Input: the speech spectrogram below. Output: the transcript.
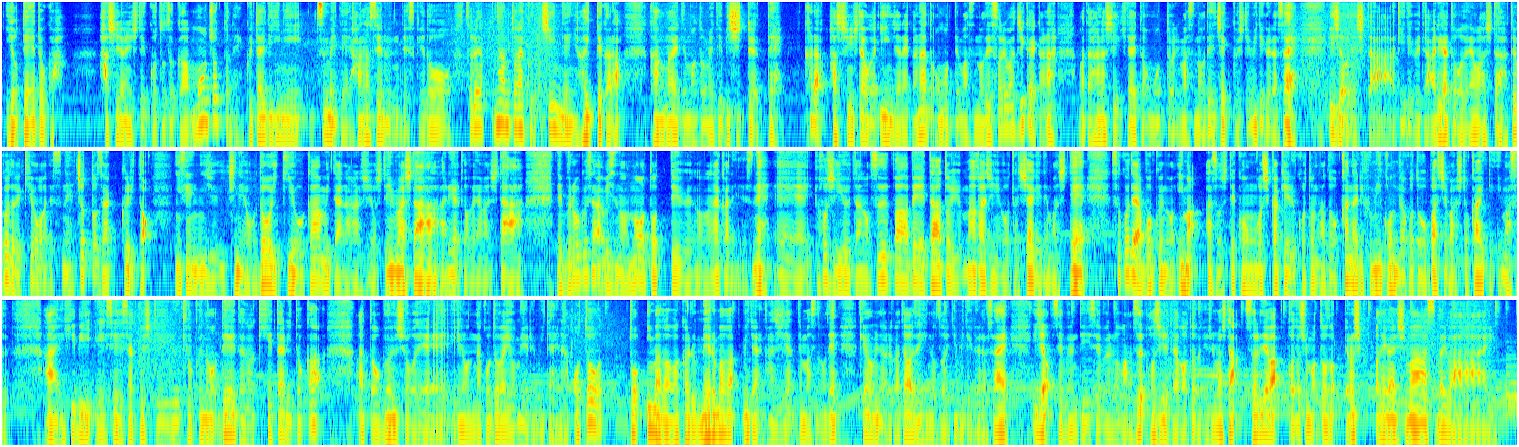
予定とか柱にしていくこととかもうちょっとね具体的に詰めて話せるんですけどそれはなんとなく新年に入ってから考えてまとめてビシッとやってから発信した方がいいんじゃないかなと思ってますので、それは次回かな。また話していきたいと思っておりますので、チェックしてみてください。以上でした。聞いてくれてありがとうございました。ということで今日はですね、ちょっとざっくりと2021年をどう生きようかみたいな話をしてみました。ありがとうございました。で、ブログサービスのノートっていうのの中でですね、えー、星優太のスーパーベータというマガジンを立ち上げてまして、そこでは僕の今、あそして今後仕掛けることなどかなり踏み込んだことをバシバシと書いています。はい、日々、えー、制作している曲のデータが聞けたりとか、あと文章でいろんなことが読めるみたいな音と今がわかるメルマガみたいな感じでやってますので、興味のある方はぜひ覗いてみてください。以上、セブンティーセブンロマンス、星歌がお届けしました。それでは今年もどうぞよろしくお願いします。バイバイ。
